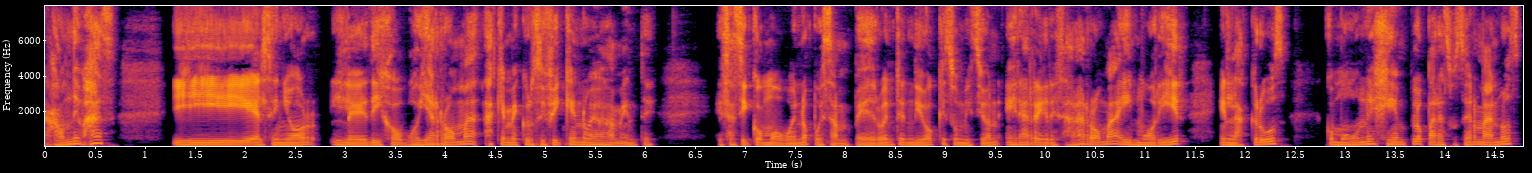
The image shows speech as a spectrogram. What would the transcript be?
¿a dónde vas? Y el Señor le dijo, voy a Roma a que me crucifiquen nuevamente. Es así como, bueno, pues San Pedro entendió que su misión era regresar a Roma y morir en la cruz como un ejemplo para sus hermanos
